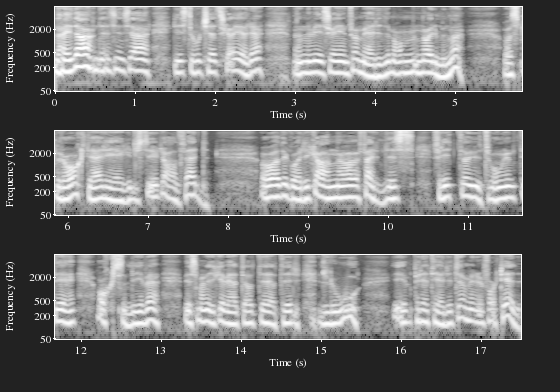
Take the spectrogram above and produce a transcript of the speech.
Nei da, det syns jeg de stort sett skal gjøre. Men vi skal informere dem om normene. Og språk, det er regelstyrt atferd. Og det går ikke an å ferdes fritt og utvungent i voksenlivet hvis man ikke vet at det heter lo i preteritum eller fortid.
